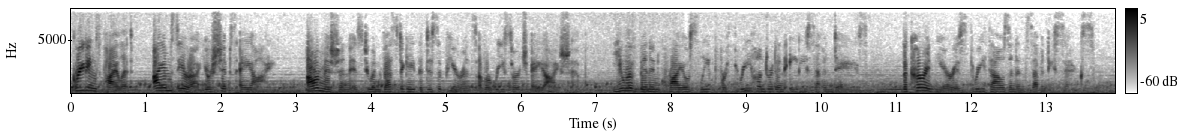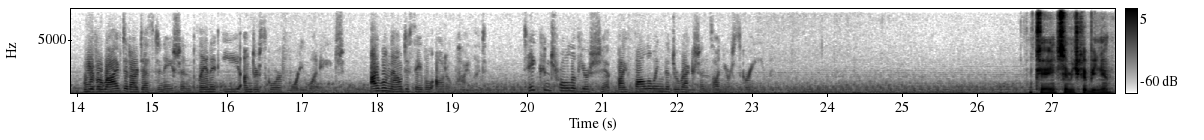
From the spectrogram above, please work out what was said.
Greetings, pilot. I am Zira, your ship's AI. Our mission is to investigate the disappearance of a research AI ship. You have been in cryosleep for 387 days. The current year is 3076. We have arrived at our destination, planet E underscore 41H. I will now disable autopilot. Take control of your ship by following the directions on your screen. Ok, se mișcă bine.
